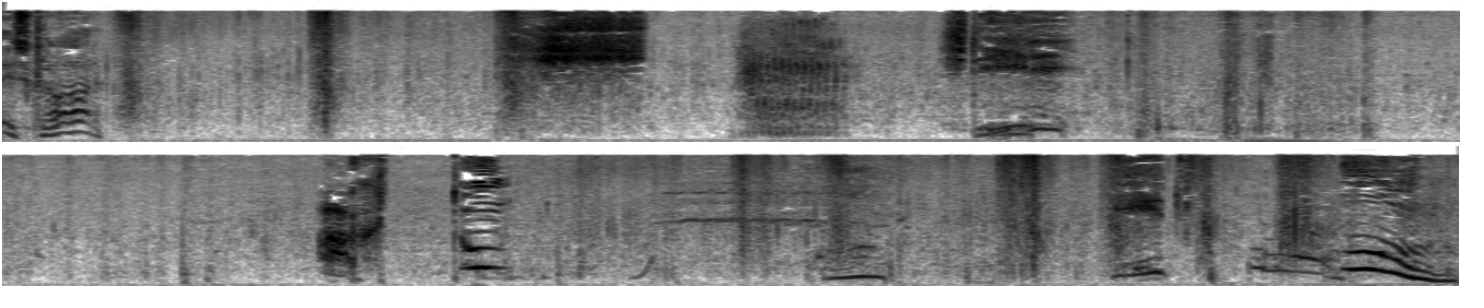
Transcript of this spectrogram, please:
Alles klar. Psst. Stille. Achtung. Geht und.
